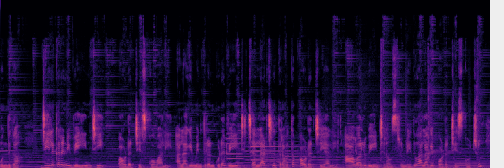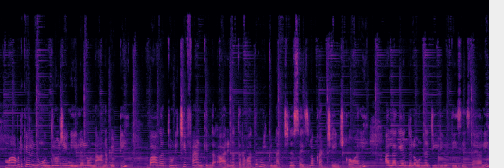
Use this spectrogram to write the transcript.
ముందుగా జీలకర్రని వేయించి పౌడర్ చేసుకోవాలి. అలాగే మెంతులను కూడా వేయించి చల్లార్చిన తర్వాత పౌడర్ చేయాలి. ఆవాలు వేయించిన అవసరం లేదు అలాగే పౌడర్ చేసుకోవచ్చు. మామిడికాయలను ముందు రోజే నీళ్ళలో నానబెట్టి బాగా తుడిచి ఫ్యాన్ కింద ఆరిన తర్వాత మీకు నచ్చిన సైజులో కట్ చేయించుకోవాలి. అలాగే అందులో ఉన్న జీడిని తీసేసేయాలి.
